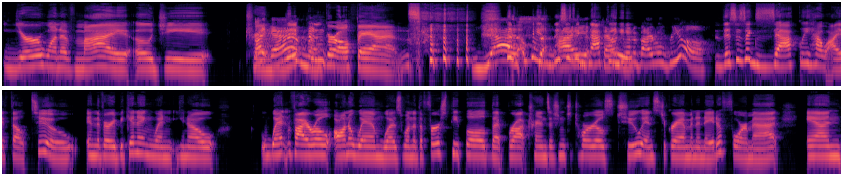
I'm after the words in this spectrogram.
You're one of my OG. Transition girl fans. Yes. okay, this is I found exactly- on a viral reel. this is exactly how I felt too in the very beginning when, you know, went viral on a whim was one of the first people that brought transition tutorials to Instagram in a native format and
